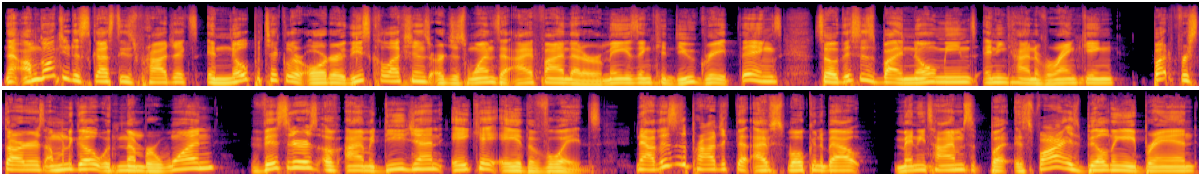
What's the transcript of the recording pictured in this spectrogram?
Now, I'm going to discuss these projects in no particular order. These collections are just ones that I find that are amazing, can do great things. So, this is by no means any kind of ranking. But for starters, I'm going to go with number one Visitors of I'm a Degen, aka The Voids. Now, this is a project that I've spoken about many times, but as far as building a brand,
